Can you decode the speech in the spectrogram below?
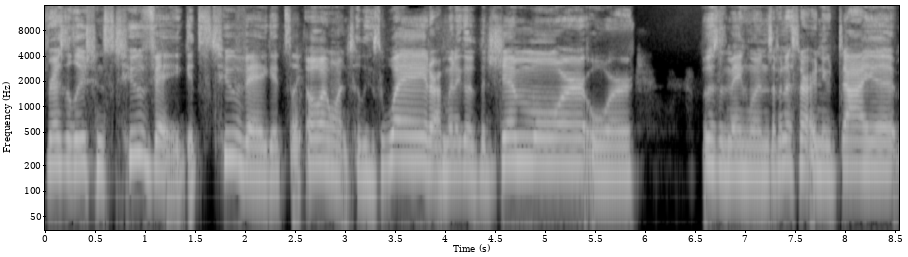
resolutions too vague. It's too vague. It's like, oh, I want to lose weight, or I'm going to go to the gym more, or those are the main ones. I'm going to start a new diet.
